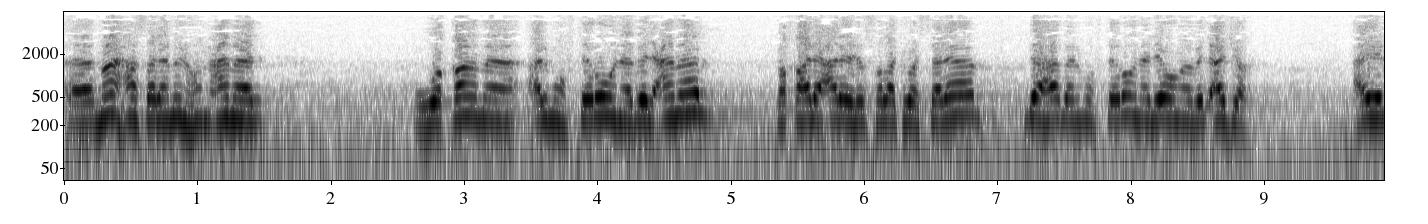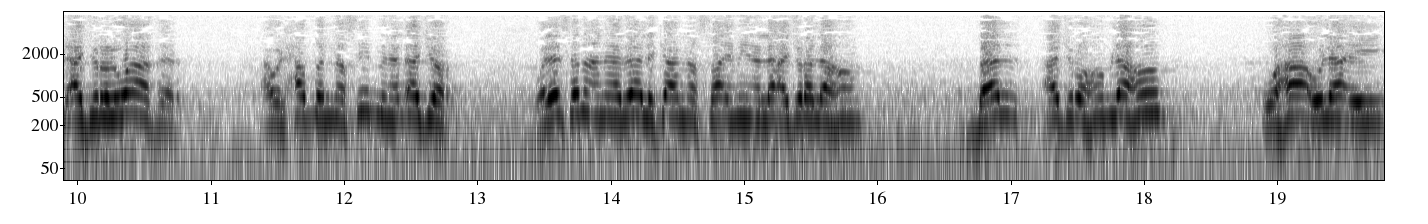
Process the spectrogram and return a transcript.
آه، ما حصل منهم عمل وقام المفطرون بالعمل فقال عليه الصلاة والسلام ذهب المفطرون اليوم بالأجر. أي الأجر الوافر أو الحظ النصيب من الأجر. وليس معنى ذلك أن الصائمين لا أجر لهم بل أجرهم لهم وهؤلاء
